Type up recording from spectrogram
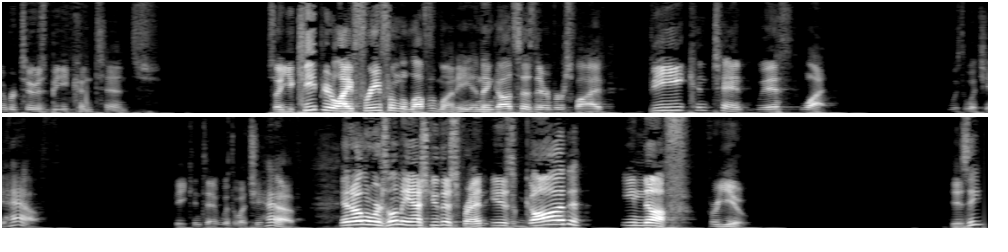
Number two is be content. So you keep your life free from the love of money, and then God says there in verse 5, be content with what? With what you have. Be content with what you have. In other words, let me ask you this, friend. Is God enough for you? Is he?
